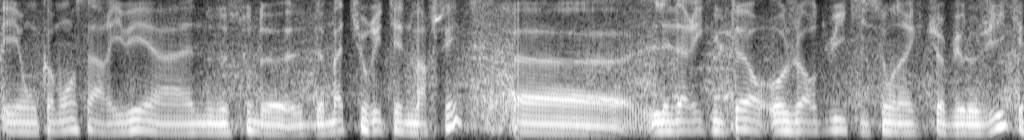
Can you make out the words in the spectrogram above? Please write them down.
Et on commence à arriver à une notion de, maturité de marché. Les agriculteurs aujourd'hui qui sont en agriculture biologique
